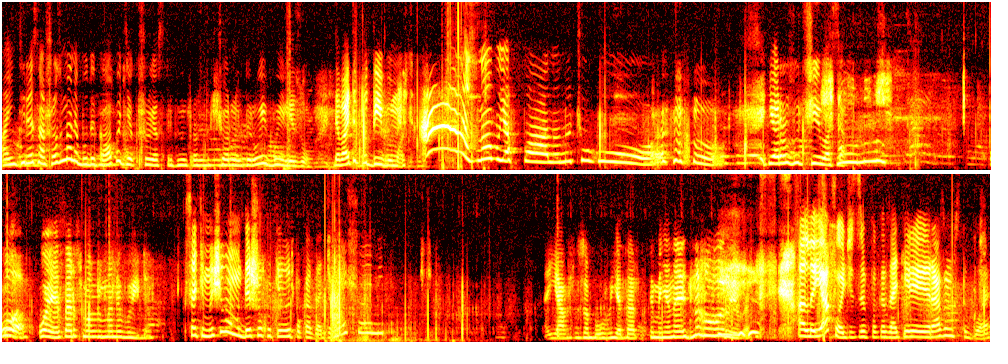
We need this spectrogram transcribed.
А інтересно, що з мене буде капати, якщо я стрибну просто в чорну диру і вилізу? Давайте подивимось. А, я впала. Ну чого? Я розучилася. О, ой, я зараз може в мене вийде. Кстати, ми ще вам дещо хотіли показати. Знаєш, що Еміль? Я вже забув, я да- ти мені навіть не говорила. Але я хочу це показати разом з тобою.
